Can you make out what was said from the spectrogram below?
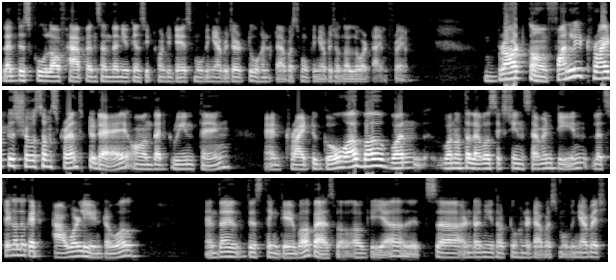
let this cool off happens and then you can see 20 days moving average or 200 hours moving average on the lower time frame. Broadcom finally tried to show some strength today on that green thing and tried to go above one one of the level 16 17 let's take a look at hourly interval. And then this thing gave up as well. Okay yeah it's uh, underneath of 200 hours moving average.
